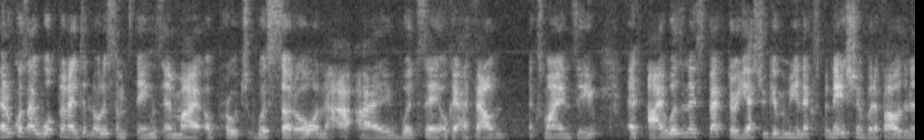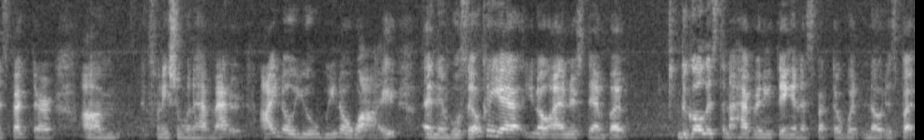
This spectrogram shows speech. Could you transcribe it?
and of course, I walked in. I did notice some things, and my approach was subtle. And I, I would say, okay, I found X, Y, and Z. If I was an inspector, yes, you're giving me an explanation. But if I was an inspector, um, explanation wouldn't have mattered. I know you, we know why, and then we'll say, okay, yeah, you know, I understand, but the goal is to not have anything an inspector would notice. But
